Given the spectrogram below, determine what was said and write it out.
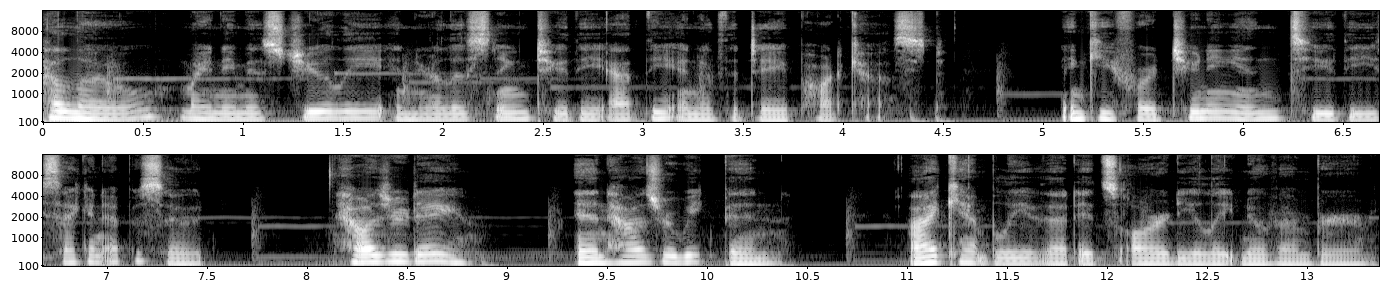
Hello, my name is Julie, and you're listening to the At the End of the Day podcast. Thank you for tuning in to the second episode. How's your day? And how's your week been? I can't believe that it's already late November.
